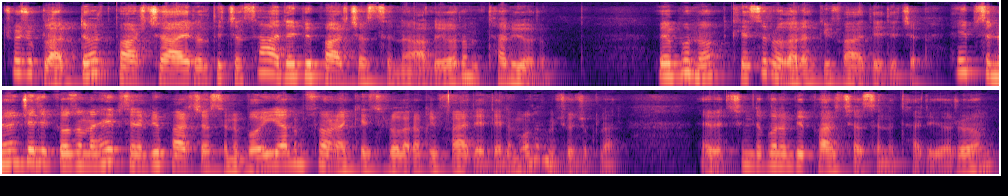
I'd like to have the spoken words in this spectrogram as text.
Çocuklar dört parça ayrıldığı için sadece bir parçasını alıyorum, tarıyorum. Ve bunu kesir olarak ifade edeceğim. Hepsini öncelikle o zaman hepsinin bir parçasını boyayalım sonra kesir olarak ifade edelim. Olur mu çocuklar? Evet şimdi bunun bir parçasını tarıyorum.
